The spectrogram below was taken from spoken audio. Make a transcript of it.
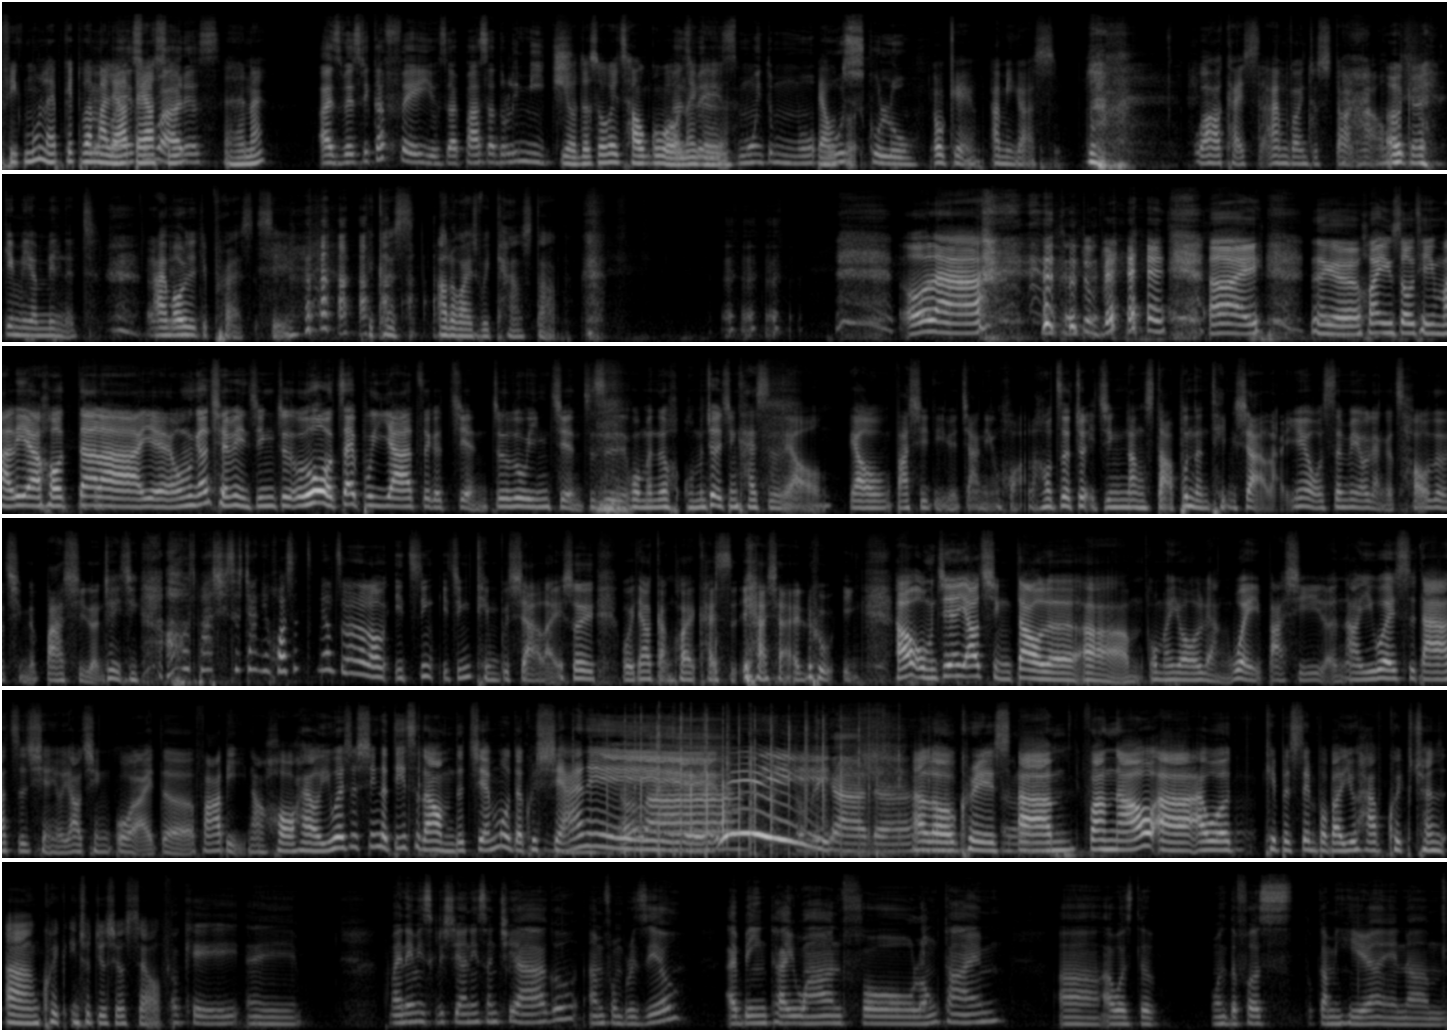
eu fico, mulher, porque tu vai eu malhar até assim. várias. É, né? Às vezes fica feio, sabe? passa do limite. Eu das vezes algo, né? É vezes, muito é músculo. Ok, amigas. Well, guys, I'm going to start now. Okay. Give me a minute. Okay. I'm already depressed, see? because otherwise we can't stop. Hola, tudo bem? Hi，那个欢迎收听玛利亚好大啦耶！我们刚前面已经就如果我再不压这个键，就是录音键，就是我们的我们就已经开始聊。聊巴西里约嘉年华，然后这就已经 non stop 不能停下来，因为我身边有两个超热情的巴西人，就已经哦，巴西这嘉年华是怎么样怎么样的，然后已经已经停不下来，所以我一定要赶快开始压下来录音。好，我们今天邀请到了啊、呃，我们有两位巴西人啊，一位是大家之前有邀请过来的 Fabi，然后还有一位是新的第一次来我们的节目的 Cristiane。Obrigada. Hello, Chris. Um, for now, uh, I will keep it simple, but you have quick trans, um, quick introduce yourself. Okay. eh, my name is Cristiane Santiago. I'm from Brazil. I've been in Taiwan for a long time. Uh, I was the one of the first to come here and um,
